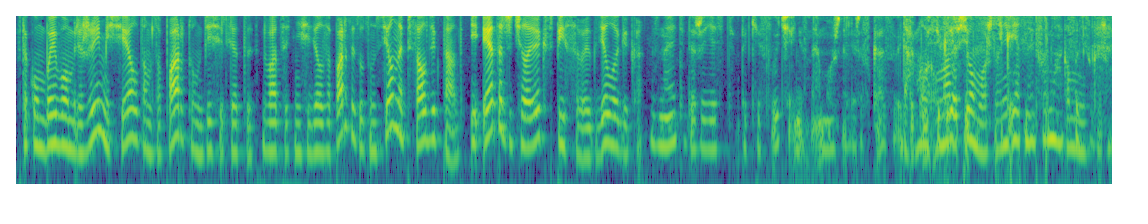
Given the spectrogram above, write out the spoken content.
в таком боевом режиме, сел там за парту, он 10 лет, и 20 не сидел за партой, тут он сел, написал диктант. И этот же человек списывает. Где логика? Знаете, даже есть такие случаи, не знаю, можно ли рассказывать. Да, такую мо- у нас секретную- всё можно, Секретную информацию. Кому не скажем.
